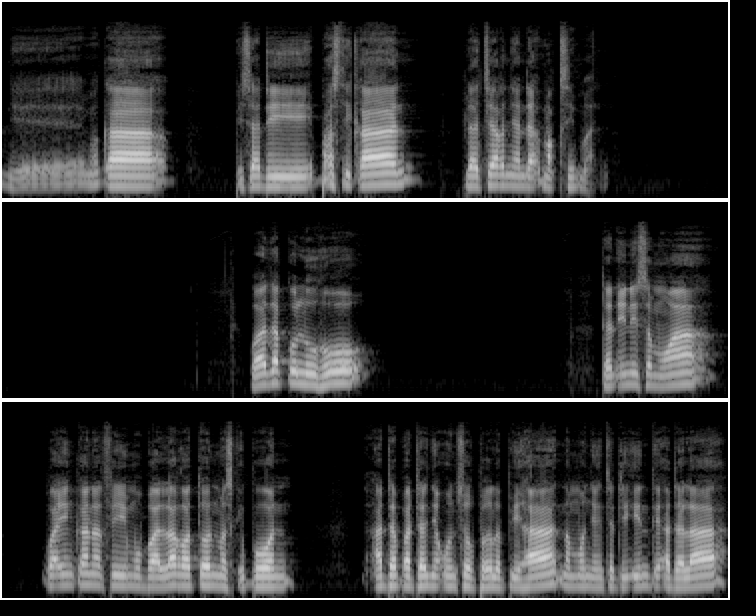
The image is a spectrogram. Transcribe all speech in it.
ya, maka bisa dipastikan belajarnya tidak maksimal. Wadakuluhu. Dan ini semua wa ingkanat fi mubalaghatun meskipun ada padanya unsur berlebihan namun yang jadi inti adalah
